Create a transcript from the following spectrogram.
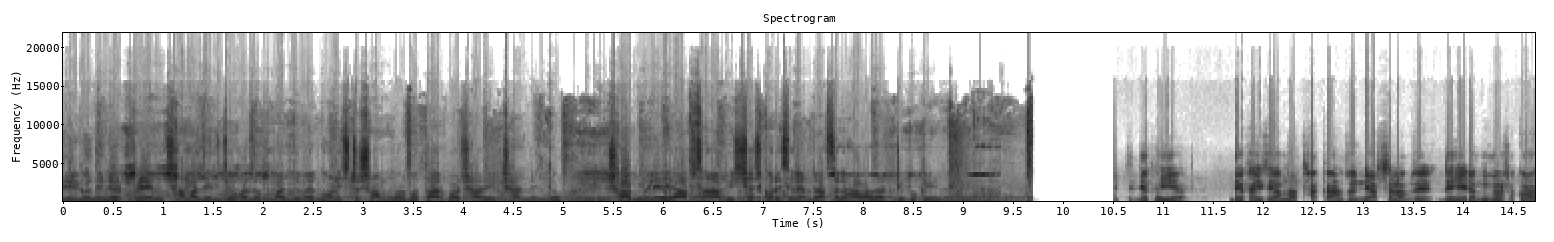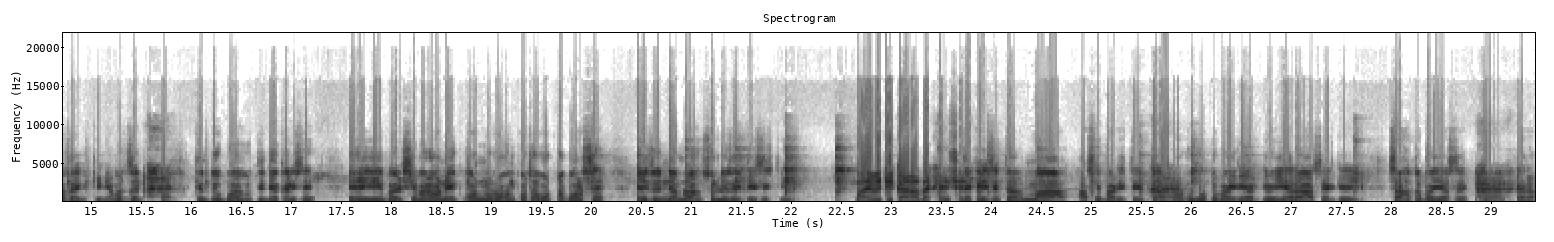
দীর্ঘদিনের প্রেম সামাজিক যোগাযোগ মাধ্যমের ঘনিষ্ঠ সম্পর্ক তারপর শারীরিক সান্নিধ্য। সব মিলিয়ে আফসানা বিশ্বাস করেছিলেন রাসেল হাওলাদার টিপুকে। দেখাইয়া দেখাইছে আমরা থাকার জন্য আসছিলাম যে দেখি এটা মীমাংসা করা যায় কিনা বুঝছেন? হ্যাঁ। কিন্তু ভয়ভূতি দেখাইছে এই এবার সেবার অনেক অন্যরকম কথাবার্তা বলছে এই জন্য আমরা চলে যাইতেছি কি? ভয়ভীতি কারা দেখাইছে? দেখাইছে তার মা আছে বাড়িতে তারপর হ্যাঁ। হুবতো ভাইরে আর কি ইয়ারা আছে আর কি চাহাতো ভাই আছে হ্যাঁ। এরা।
